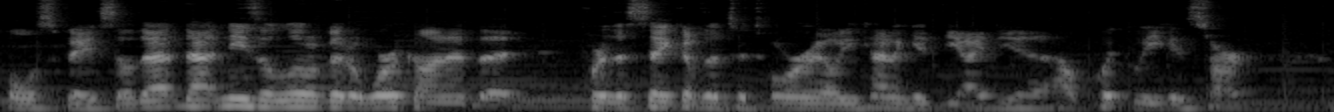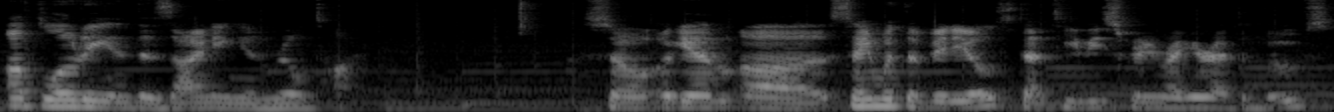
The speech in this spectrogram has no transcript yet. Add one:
whole space. So that, that needs a little bit of work on it, but for the sake of the tutorial, you kind of get the idea how quickly you can start uploading and designing in real time. So again, uh, same with the videos, that TV screen right here at the booths,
